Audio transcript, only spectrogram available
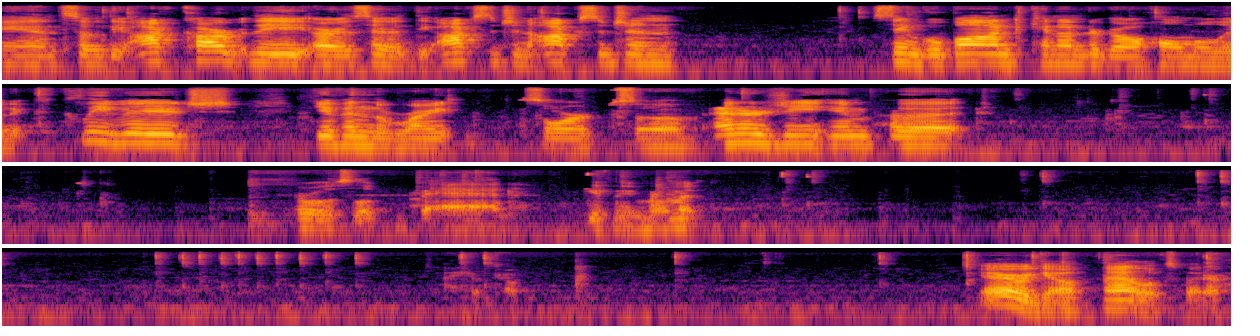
And so the the or so the oxygen oxygen single bond can undergo homolytic cleavage given the right sorts of energy input. Arrows look bad. Give me a moment. Here we go. There we go. That looks better.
